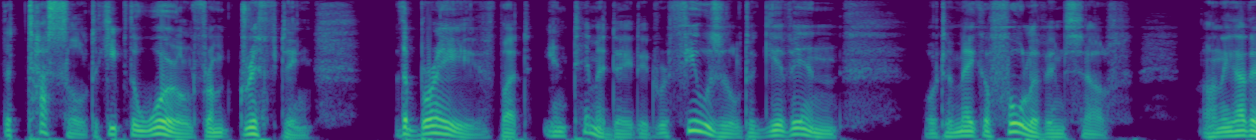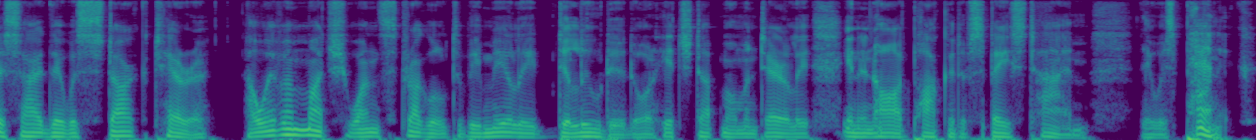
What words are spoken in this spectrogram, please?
the tussle to keep the world from drifting, the brave but intimidated refusal to give in or to make a fool of himself. On the other side there was stark terror, however much one struggled to be merely deluded or hitched up momentarily in an odd pocket of space-time. There was panic,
